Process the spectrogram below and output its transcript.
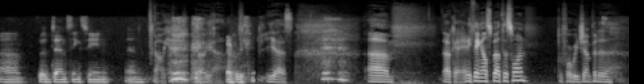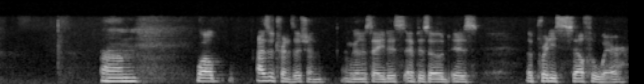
Uh, the dancing scene and oh yeah, oh yeah, everything. yes. Um, okay. Anything else about this one before we jump into? Um, well, as a transition, I'm going to say this episode is a pretty self-aware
